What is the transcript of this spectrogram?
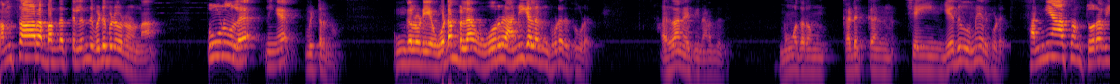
சம்சார பந்தத்திலிருந்து விடுபடணும்னா பூணூலை நீங்கள் விட்டுறணும். உங்களுடைய உடம்புல ஒரு அணிகலன் கூட இருக்கக்கூடாது. அதுதான் நேற்று நடந்தது. மோதிரம் கடுக்கன் செயின் எதுவுமே இருக்கக்கூடாது. சந்நியாசம் துறவி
